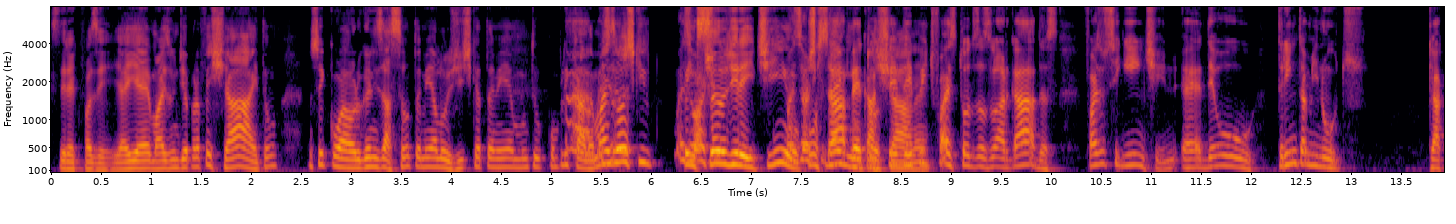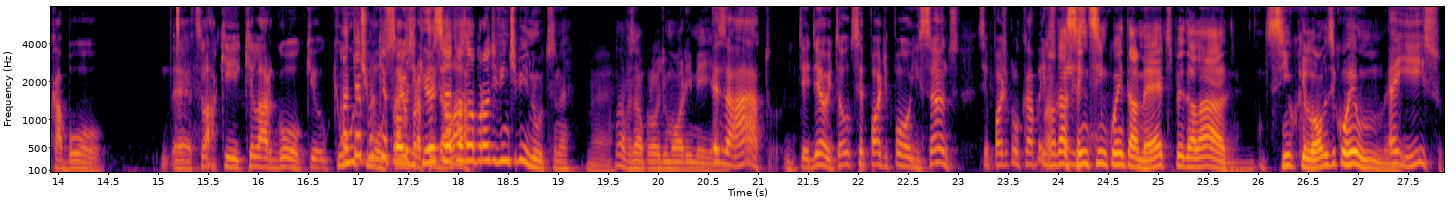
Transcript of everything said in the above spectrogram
Você teria que fazer. E aí é mais um dia para fechar. Então, não sei qual a organização também, a logística também é muito complicada. Ah, mas, mas eu, acho que pensando acho, direitinho, mas eu acho que dá, Beto, você de repente né? faz todas as largadas, faz o seguinte, é, deu 30 minutos que acabou é, sei lá, que, que largou, que, que o Até último porque saiu para pedalar. Você vai fazer uma prova de 20 minutos, né? É. Não vai fazer uma prova de uma hora e meia. Exato, entendeu? Então você pode, pô, em Santos, você pode colocar... Eles, Andar 150 metros, pedalar 5 km e correr um, né? É isso,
